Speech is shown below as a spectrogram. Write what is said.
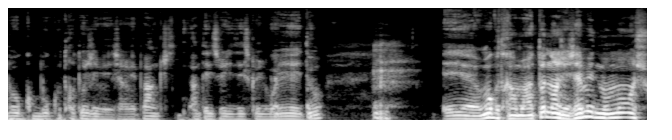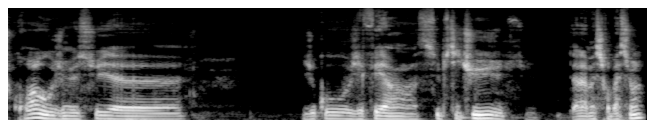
Beaucoup, beaucoup trop tôt. J'avais- J'arrivais pas à intellectualiser ce que je voyais et tout. Et euh, moi, contrairement à toi, non, j'ai jamais eu de moment, je crois, où je me suis... Euh... Du coup, j'ai fait un substitut à la masturbation,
